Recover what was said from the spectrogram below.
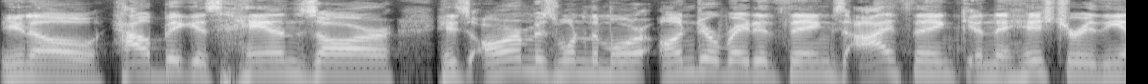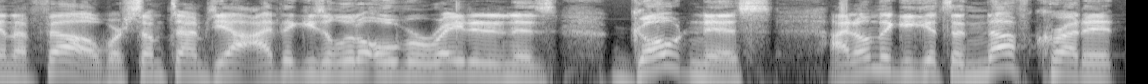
you know, how big his hands are. His arm is one of the more underrated things, I think, in the history of the NFL, where sometimes, yeah, I think he's a little overrated in his goatness. I don't think he gets enough credit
